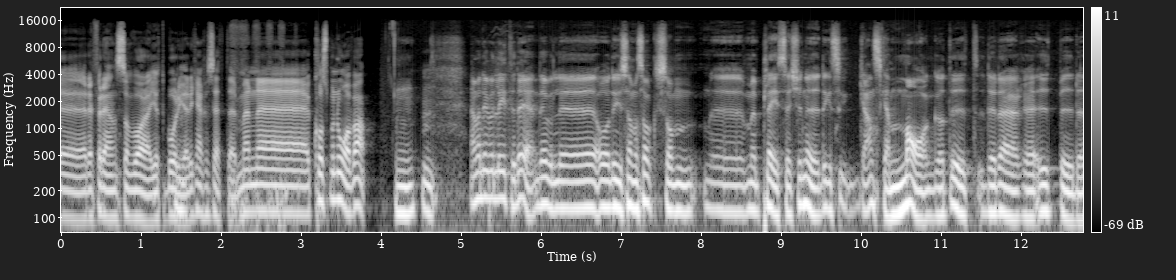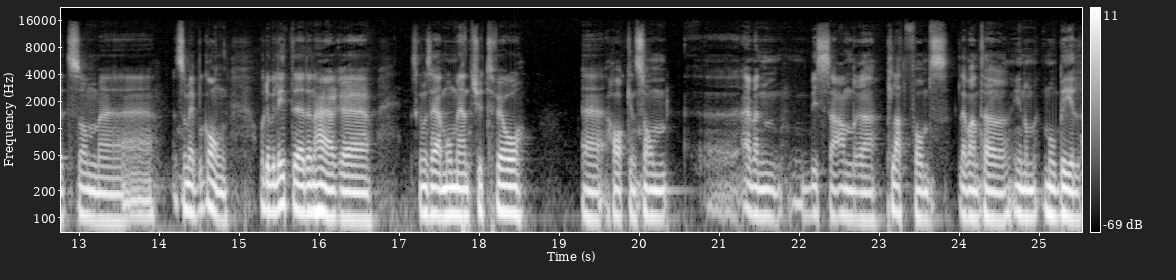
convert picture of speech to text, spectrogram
eh, referens som bara göteborgare kanske sätter. Men eh, Cosmonova. Mm. Mm. Ja, men det är väl lite det. det är väl, eh, och det är ju samma sak som eh, med Playstation nu. Det ser ganska magert ut det där utbudet som, som är på gång. Och det är väl lite den här, ska man säga, moment 22 eh, haken som även vissa andra plattformsleverantörer inom mobil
